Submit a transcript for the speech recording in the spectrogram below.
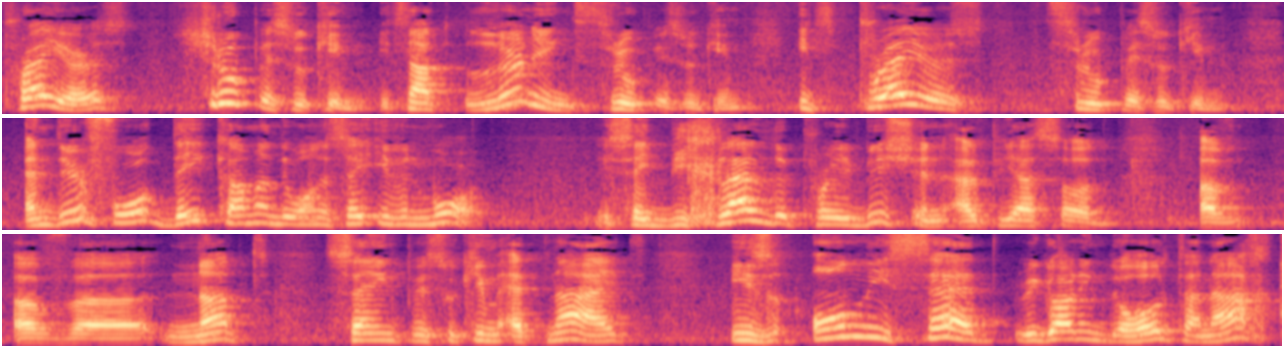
prayers through Pesukim. It's not learning through Pesukim, it's prayers through Pesukim. And therefore, they come and they want to say even more. They say bichlal the prohibition al piyasod of of uh, not saying pesukim at night is only said regarding the whole Tanakh.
